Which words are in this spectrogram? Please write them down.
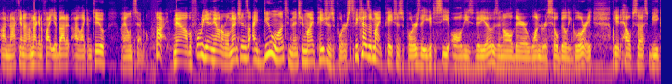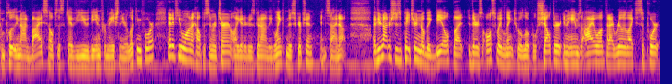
I'm not gonna I'm not gonna fight you about it. I like them too. I own several. All right, now before we get into the honorable mentions, I do want to mention my Patreon supporters. It's because of my Patreon supporters that you get to see all these videos and all their wondrous hillbilly glory. It helps us be completely non-biased, helps us give you the information that you're looking for. And if you want to help us in return, all you gotta do is go down to the link in the description and sign up. If you're not interested in Patreon, no big deal, but there's also a link to a local shelter in Ames, Iowa that I really like to support.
